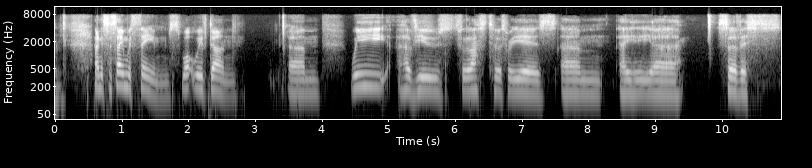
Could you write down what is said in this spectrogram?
mm. and it's the same with themes what we've done um, we have used for the last two or three years um, a uh, service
